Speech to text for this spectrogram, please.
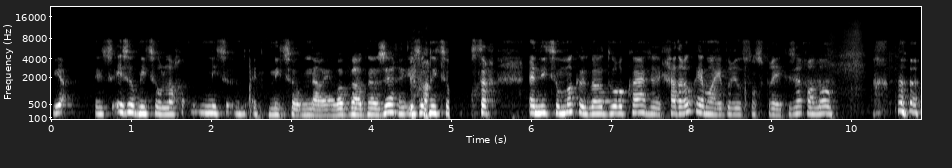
Ja, is, is ook niet zo lach, niet zo, eh, niet zo, nou ja, wat wou ik nou zeggen? Is ook niet zo lastig en niet zo makkelijk. Wel door elkaar zeggen. Ik ga er ook helemaal Hebreeuws van spreken, zeg hallo.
